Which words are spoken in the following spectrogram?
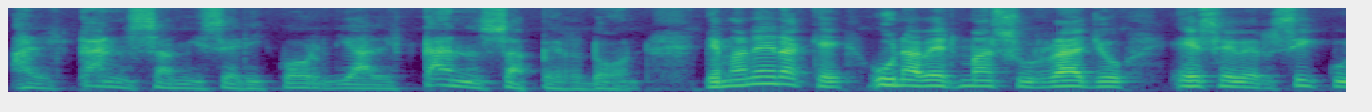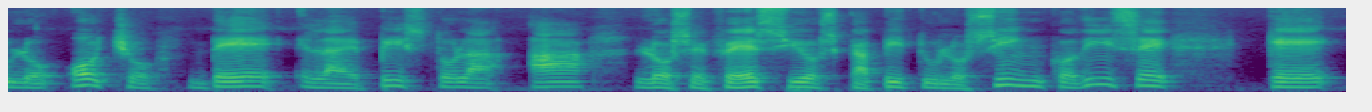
alcanza misericordia, alcanza perdón. De manera que una vez más subrayo ese versículo 8 de la epístola a los Efesios capítulo 5, dice que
